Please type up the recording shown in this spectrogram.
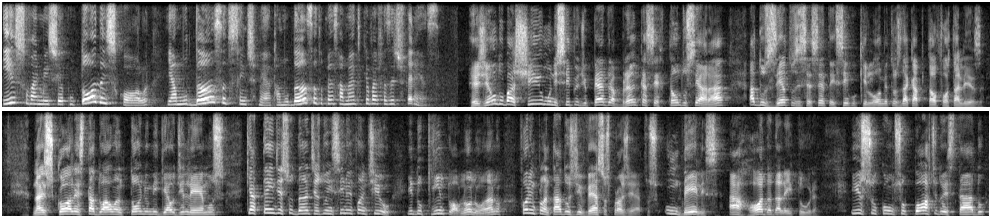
isso vai mexer com toda a escola e a mudança do sentimento, a mudança do pensamento que vai fazer diferença. Região do Baixio, município de Pedra Branca, sertão do Ceará, a 265 quilômetros da capital Fortaleza. Na Escola Estadual Antônio Miguel de Lemos, que atende estudantes do ensino infantil e do quinto ao nono ano, foram implantados diversos projetos. Um deles, a Roda da Leitura. Isso com o suporte do Estado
